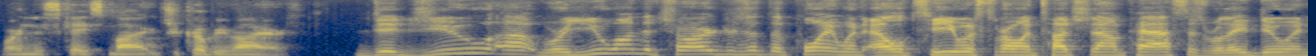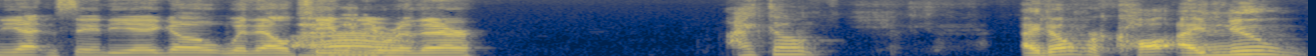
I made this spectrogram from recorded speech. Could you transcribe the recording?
or in this case, My, Jakobi Meyers. Did you, uh, were you on the Chargers at the point when LT was throwing touchdown passes? Were they doing yet in San Diego with LT uh, when you were there? I don't, I don't recall. I knew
